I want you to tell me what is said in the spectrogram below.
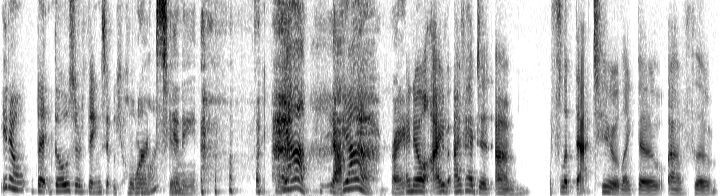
you know that those are things that we hold on weren't to skinny. Yeah. Yeah. Yeah. Right? I know I've I've had to um flip that too, like the of the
